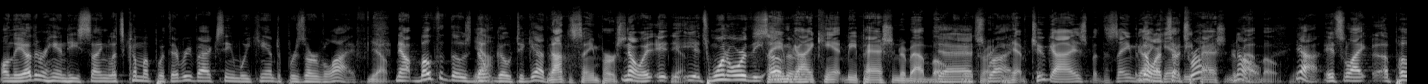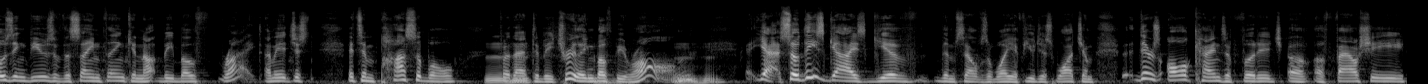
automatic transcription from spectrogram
On the other hand, he's saying, let's come up with every vaccine we can to preserve life. Yep. Now, both of those don't go together. Not the same person. no, it, it's one or the other. same other. guy can't be passionate about both. That's You right. can have two guys, but the same guy no, can't that's, that's be right. passionate no. about both. Yeah, it's like opposing views of the same thing cannot be both right. I mean, it just it's impossible for Mm-hmm. that to be true. They can both be wrong. Yeah, so these guys give themselves away if you just watch them. There's all kinds of footage of, of Fauci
